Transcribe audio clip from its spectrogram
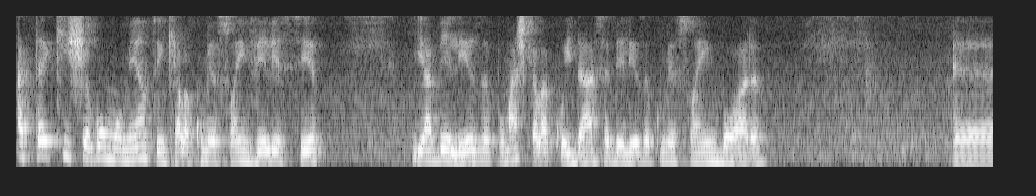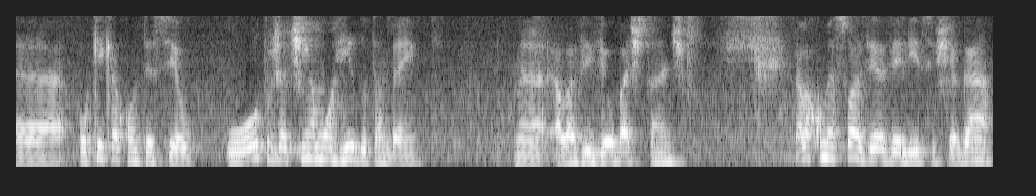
Até que chegou um momento em que ela começou a envelhecer e a beleza, por mais que ela cuidasse, a beleza começou a ir embora. É, o que, que aconteceu? O outro já tinha morrido também. Né? Ela viveu bastante. Ela começou a ver a velhice chegar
